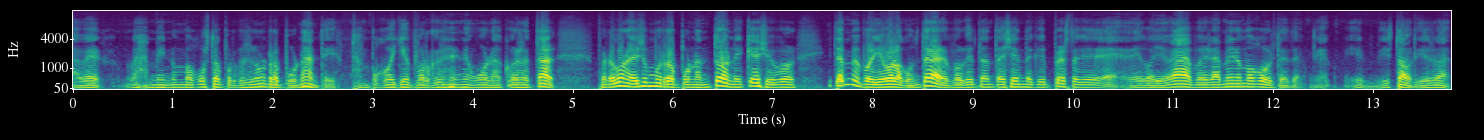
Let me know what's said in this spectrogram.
A ver, a mí no me gusta porque soy un repugnante, tampoco oye porque ninguna cosa tal, pero bueno, es muy repugnantón y qué y también por llevarlo a contrario, porque tanta gente que presta que eh, digo ah, pues a mí no me gusta, historias, va.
